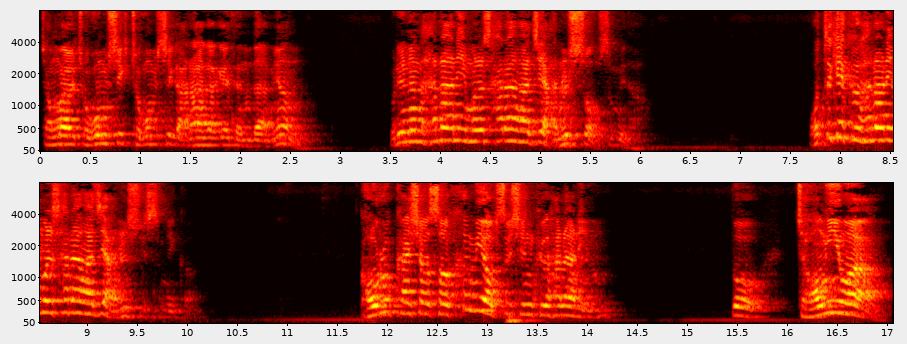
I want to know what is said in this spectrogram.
정말 조금씩 조금씩 알아가게 된다면 우리는 하나님을 사랑하지 않을 수 없습니다. 어떻게 그 하나님을 사랑하지 않을 수 있습니까? 거룩하셔서 흠이 없으신 그 하나님, 또 정의와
